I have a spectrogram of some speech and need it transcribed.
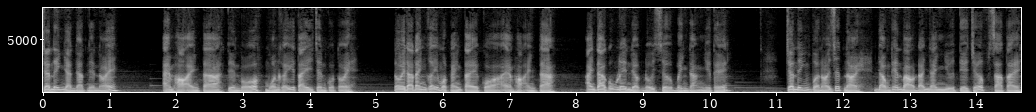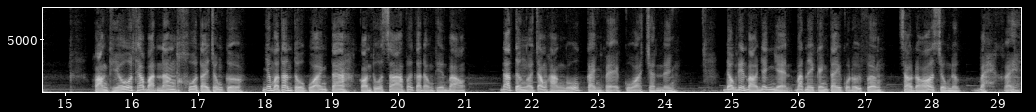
Trần Ninh nhàn nhạt liền nói, em họ anh ta tuyên bố muốn gãy tay chân của tôi. Tôi đã đánh gãy một cánh tay của em họ anh ta. Anh ta cũng lên được đối xử bình đẳng như thế. Trần Ninh vừa nói dứt lời, Đồng Thiên Bảo đã nhanh như tia chớp ra tay. Hoàng Thiếu theo bản năng khua tay chống cự, nhưng mà thân thủ của anh ta còn thua xa với cả Đồng Thiên Bảo, đã từng ở trong hàng ngũ cảnh vệ của Trần Ninh. Đồng Thiên Bảo nhanh nhẹn bắt lấy cánh tay của đối phương, sau đó dùng lực bẻ gãy.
